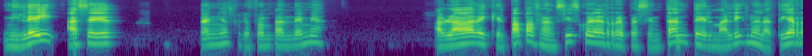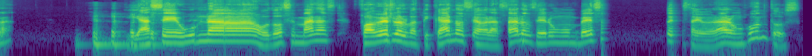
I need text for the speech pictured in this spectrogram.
mi ley hace años, porque fue en pandemia, hablaba de que el Papa Francisco era el representante, el maligno de la tierra, y hace una o dos semanas fue a verlo al Vaticano, se abrazaron, se dieron un beso se lloraron juntos.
